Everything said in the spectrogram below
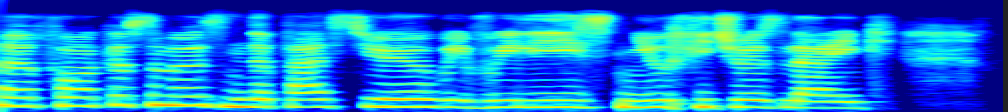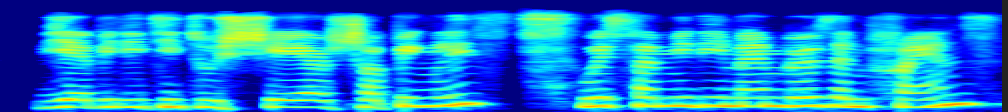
uh, for our customers. In the past year, we've released new features like the ability to share shopping lists with family members and friends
